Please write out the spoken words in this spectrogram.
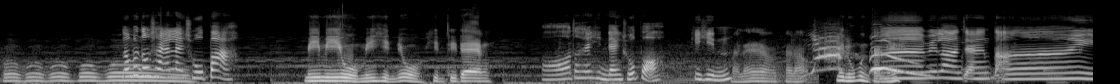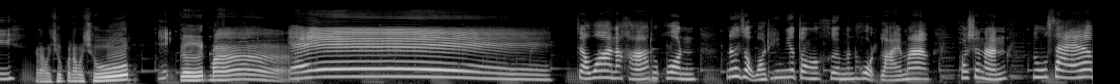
โว้วโว้วโว้วโว้วโว้แล้วมันต้องใช้อะไรชุบอะ มีมีอยู่มีหินอยู่หินสีแดง อ๋อ ต้องใช้หินแดงชุบเหรอ กี่หินไปแล้วไปแล้ว ไม่รู้เหมือนเอกันเนี่ยอพี่รันแจงตายกำลังมาชุบกำลังมาชุบเฮ้ยเกิดมา เย้ จะว่านะคะทุกคนเนื่องจากว่าที่เนี่ยตอนกลางคืนมันโหดร้ายมาก เพราะฉะนั้นลุงแซม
